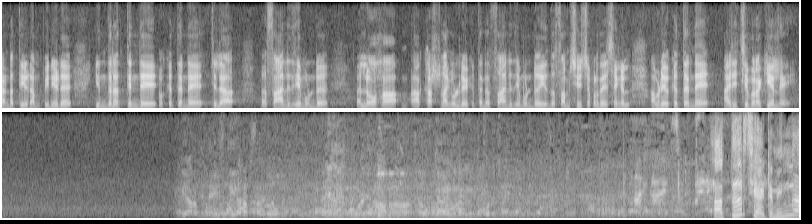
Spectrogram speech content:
കണ്ടെത്തിയ ഇടം. പിന്നീട് ഇന്ധനത്തിന്റെ ഒക്കെ തന്നെ ചില സാന്നിധ്യമുണ്ട്. ലോഹ കഷ്ണങ്ങളുടെയൊക്കെ തന്നെ സാന്നിധ്യമുണ്ട് എന്ന് സംശയിച്ച പ്രദേശങ്ങൾ അവിടെയൊക്കെ തന്നെ അരിച്ചു പിറക്കിയല്ലേ? ആ, തീർച്ചയായിട്ടും. ഇന്ന്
